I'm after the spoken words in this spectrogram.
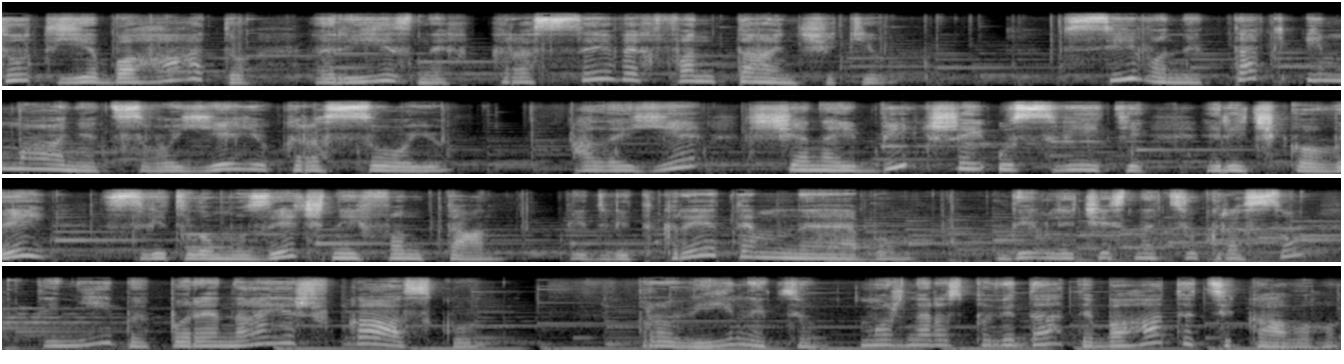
Тут є багато різних красивих фонтанчиків. Всі вони так і манять своєю красою. Але є ще найбільший у світі річковий світломузичний фонтан під відкритим небом. Дивлячись на цю красу, ти ніби поринаєш в казку. Про Вінницю можна розповідати багато цікавого,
